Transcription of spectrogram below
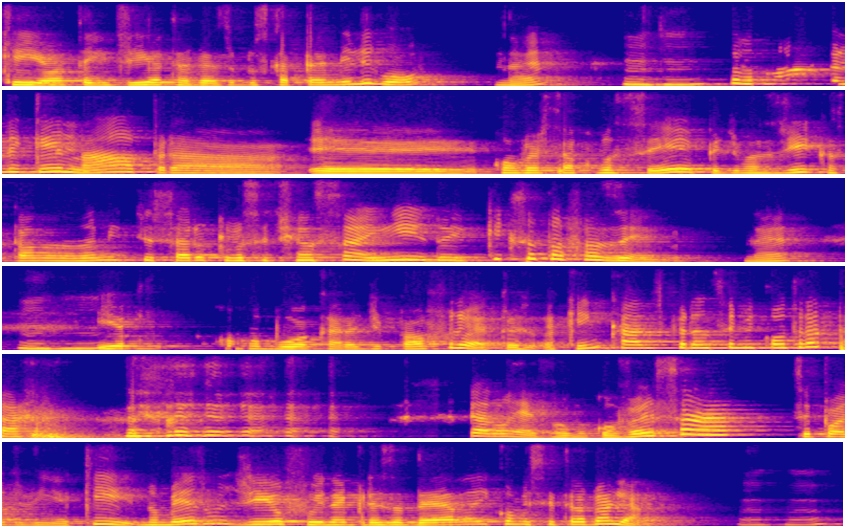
que eu atendi através do Buscapé, me ligou, né? Uhum. Eu liguei lá para é, conversar com você, pedir umas dicas, tal, me disseram que você tinha saído e o que, que você está fazendo, né? Uhum. E eu, como boa cara de pau, falei, ué, tô aqui em casa esperando você me contratar. Ela, é, vamos conversar. Você pode vir aqui? No mesmo dia eu fui na empresa dela e comecei a trabalhar. Uhum.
